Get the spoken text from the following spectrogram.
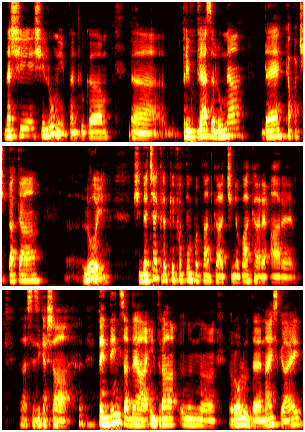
dar și, și lumii, pentru că uh, privează lumea de capacitatea uh, lui. Și de aceea cred că e foarte important ca cineva care are, uh, să zic așa, tendința de a intra în uh, rolul de nice guy,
